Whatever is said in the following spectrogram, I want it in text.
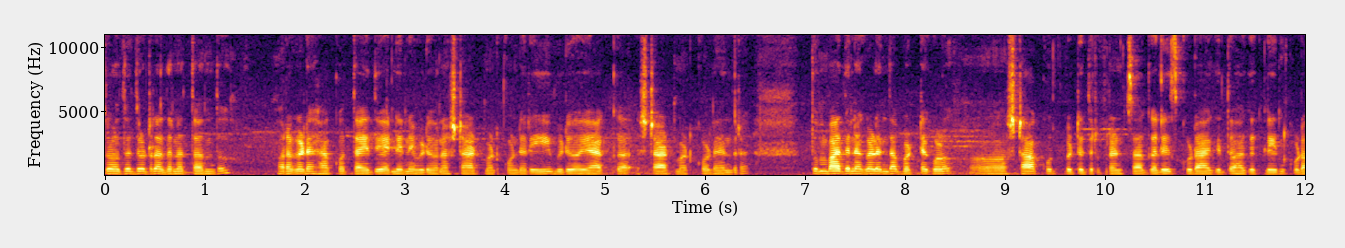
ತೊಳೆದು ದುಡ್ರೆ ಅದನ್ನು ತಂದು ಹೊರಗಡೆ ಹಾಕೋತಾ ಇದ್ದೀವಿ ಅಲ್ಲಿನೇ ವಿಡಿಯೋನ ಸ್ಟಾರ್ಟ್ ಮಾಡ್ಕೊಂಡಿರಿ. ಈ ವಿಡಿಯೋ ಯಾಕೆ ಸ್ಟಾರ್ಟ್ ಮಾಡ್ಕೊಂಡೆ ಅಂದ್ರೆ ತುಂಬ ದಿನಗಳಿಂದ ಬಟ್ಟೆಗಳು ಸ್ಟಾಕ್ ಕೂತ್ಬಿಟ್ಟಿದ್ರು ಫ್ರೆಂಡ್ಸ ಗಲೀಜು ಕೂಡ ಆಗಿದ್ದು ಹಾಗೆ ಕ್ಲೀನ್ ಕೂಡ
